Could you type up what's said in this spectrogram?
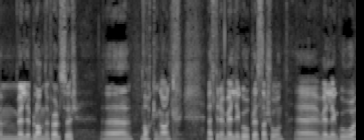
um, veldig blandede følelser. Uh, nok en gang etter en veldig god prestasjon. Uh, veldig god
